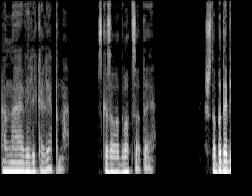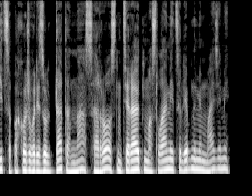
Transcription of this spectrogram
Она великолепна. — сказала двадцатая. Чтобы добиться похожего результата, нас, роз, натирают маслами и целебными мазями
